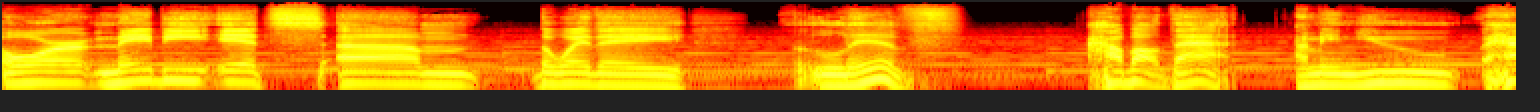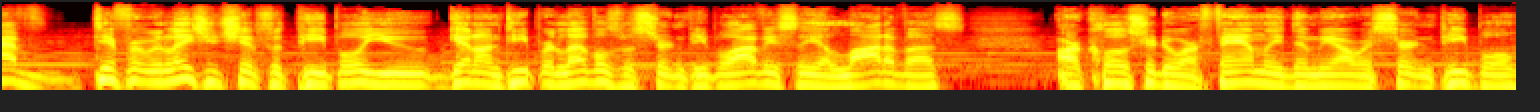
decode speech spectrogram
or maybe it's um, the way they live. How about that? I mean, you have different relationships with people, you get on deeper levels with certain people. Obviously, a lot of us are closer to our family than we are with certain people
